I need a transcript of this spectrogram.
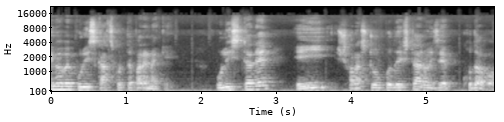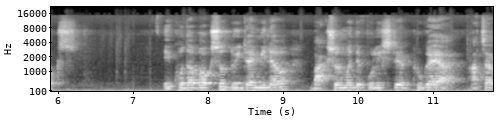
এভাবে পুলিশ কাজ করতে পারে নাকি? পুলিশটারে এই স্বরাষ্ট্র উপদেষ্টা আর ওই যে খোদা বক্স। এই খোদা বক্স দুইটাই মিলাও, বাক্সর মধ্যে পুলিশকে ঢুকায়া আচার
